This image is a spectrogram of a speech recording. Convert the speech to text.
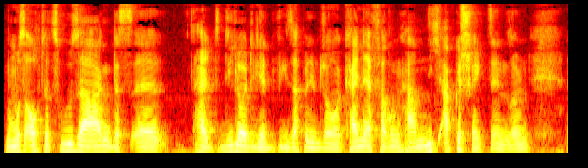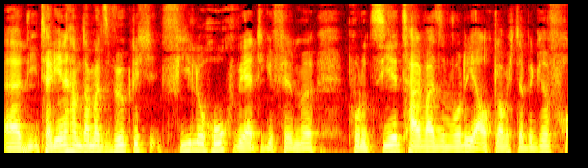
Man muss auch dazu sagen, dass äh, halt die Leute, die halt, wie gesagt, mit dem Genre keine Erfahrung haben, nicht abgeschreckt sein sollen. Äh, die Italiener haben damals wirklich viele hochwertige Filme produziert. Teilweise wurde ja auch, glaube ich, der Begriff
